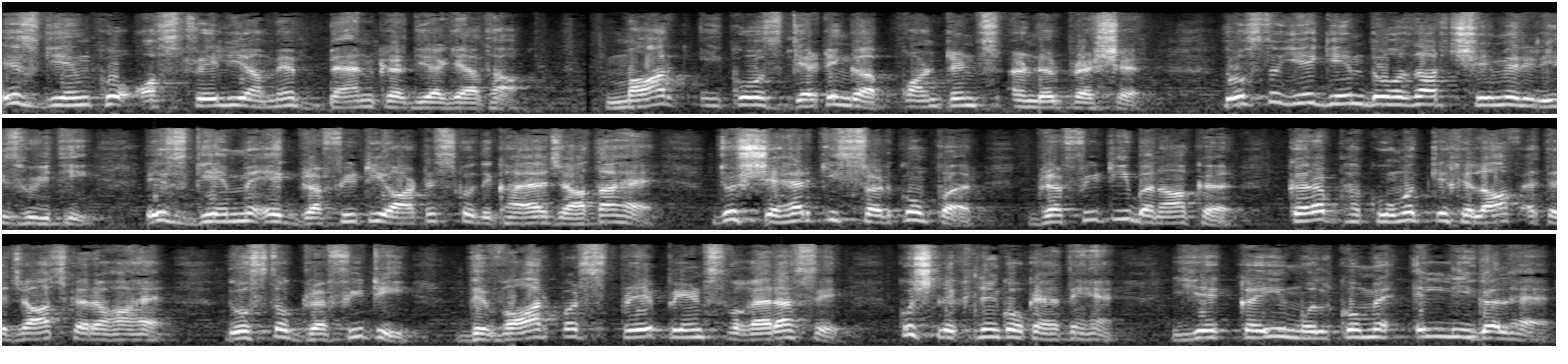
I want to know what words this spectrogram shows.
इस गेम को ऑस्ट्रेलिया में बैन कर दिया गया था। Mark echoes getting up contents under pressure दोस्तों, ये गेम 2006 में रिलीज़ हुई थी। इस गेम में एक ग्राफिटी आर्टिस्ट को दिखाया जाता है, जो शहर की सड़कों पर ग्राफिटी बनाकर करप्ट हुकूमत के खिलाफ एहतजाज कर रहा है। दोस्तों, ग्राफिटी दीवार पर स्प्रे पेंट्स वगैरह से कुछ लिखने को कहते हैं। ये कई मुल्कों में इलीगल है,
